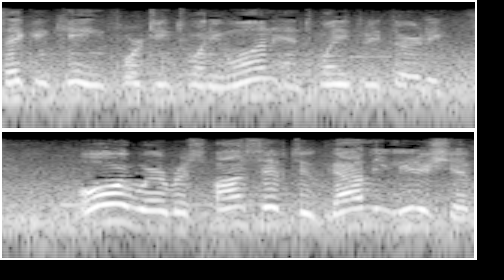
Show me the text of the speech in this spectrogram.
2 Kings 14:21 and 23:30, or were responsive to godly leadership.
